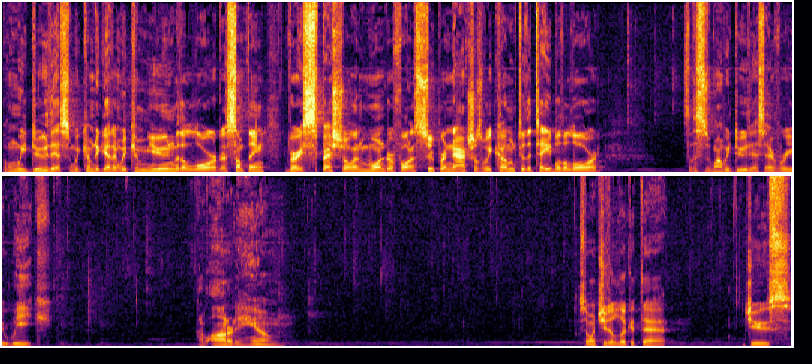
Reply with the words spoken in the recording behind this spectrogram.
But when we do this and we come together and we commune with the Lord, there's something very special and wonderful and supernatural as we come to the table of the Lord. So, this is why we do this every week out of honor to Him. So, I want you to look at that juice.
